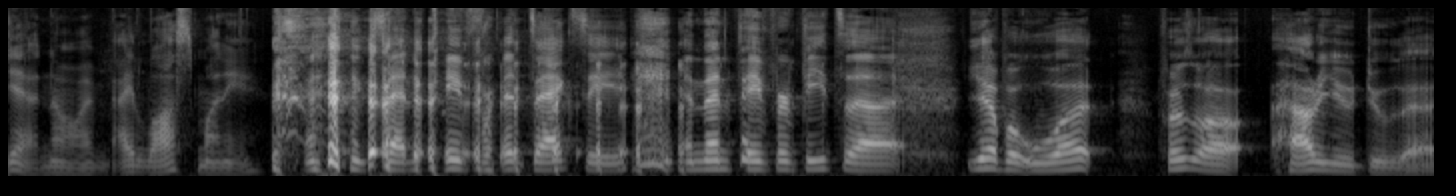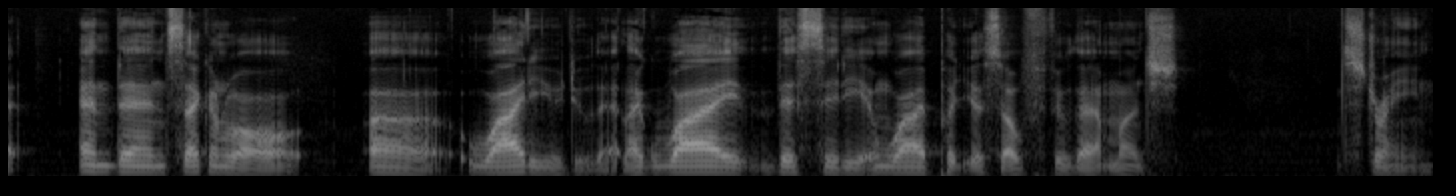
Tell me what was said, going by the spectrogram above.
Yeah, no, I'm, I lost money. I had to pay for a taxi and then pay for pizza. Yeah, but what? First of all, how do you do that? And then second of all, uh, why do you do that? Like, why this city and why put yourself through that much strain?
